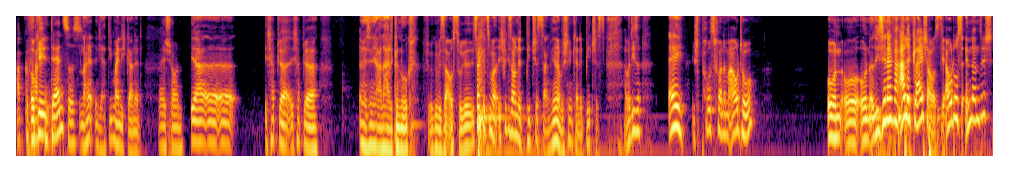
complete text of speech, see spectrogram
Abgefuckten Okay. Dances. nein, ja, die meine ich gar nicht. Ja, ich schon. Ja, äh, äh, ich habe ja, ich habe ja, wir sind ja alle alt genug für gewisse Ausdrücke. Ich sag jetzt mal, ich will das auch nicht Bitches sagen, wir sind ja bestimmt keine Bitches. Aber diese, ey, ich pose vor einem Auto und, und, und die sehen einfach alle gleich aus. Die Autos ändern sich,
